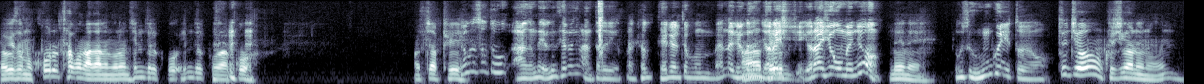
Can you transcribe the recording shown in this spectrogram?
여기서 뭐 코를 타고 나가는 거는 힘들 거 힘들 것 같고 어차피 여기서도 아 근데 여기 새벽에는 안 떠요. 저도 대리할 때 보면 맨날 여기는 아, 11시 11시 오면요. 네네 여기서 은근히 떠요. 뜨죠 그 시간에는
